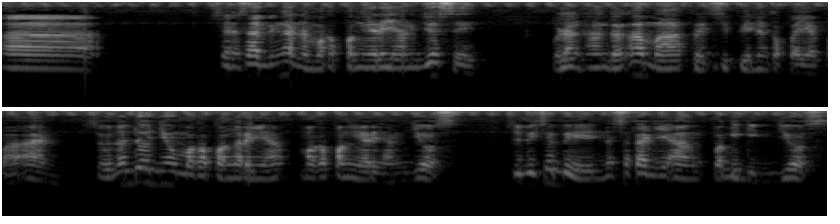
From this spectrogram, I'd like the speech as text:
ah, sinasabi nga na makapangyarihang Diyos eh. Walang hanggang Ama, prinsipe ng kapayapaan. So, nandoon yung makapangyarihang, makapangyarihang Diyos. So, ibig sabihin, nasa kanya ang pagiging Diyos.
